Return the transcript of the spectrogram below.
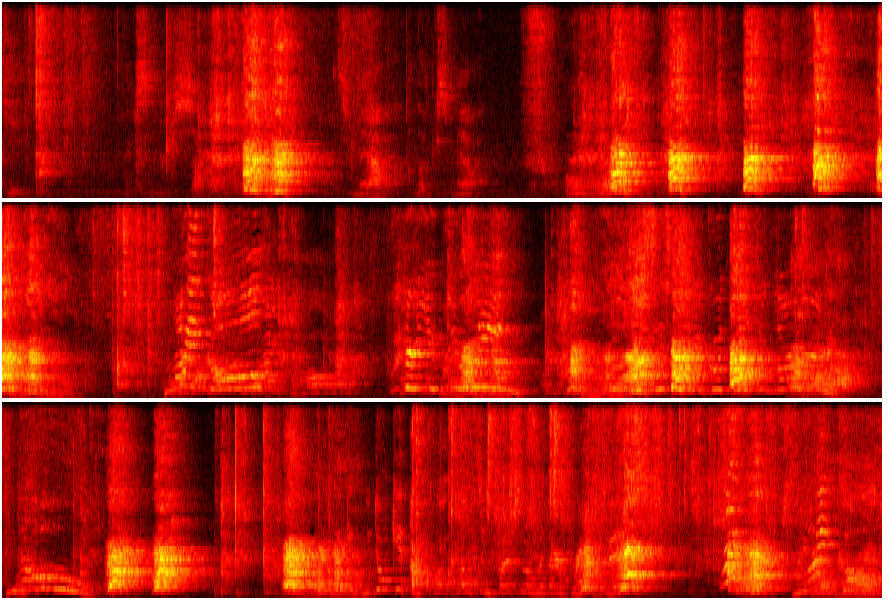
Becky. Mixing your supper. smell. Look, smell. Oh, Michael! Michael! What are you doing? This is not a good thing to learn. No. We don't get close and personal with our breakfast. Michael!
